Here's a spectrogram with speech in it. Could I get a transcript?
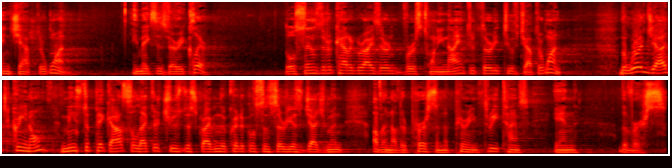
in chapter 1. He makes this very clear. Those sins that are categorized there in verse 29 through 32 of chapter 1. The word judge, krino, means to pick out, select, or choose, describing the critical, censorious judgment of another person, appearing three times in the verse.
